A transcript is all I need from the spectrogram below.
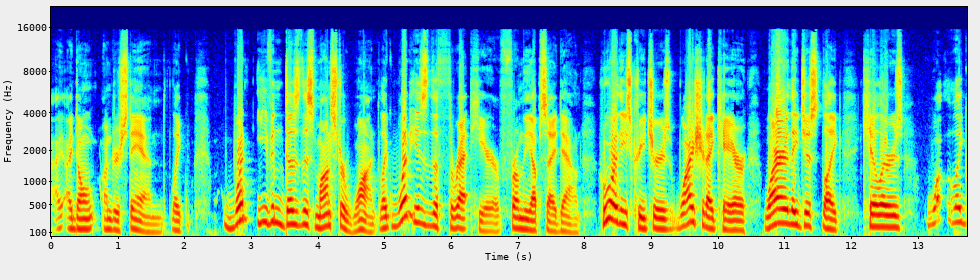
I, I don't understand. Like what even does this monster want? Like what is the threat here from the upside down? Who are these creatures? Why should I care? Why are they just like killers? What like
